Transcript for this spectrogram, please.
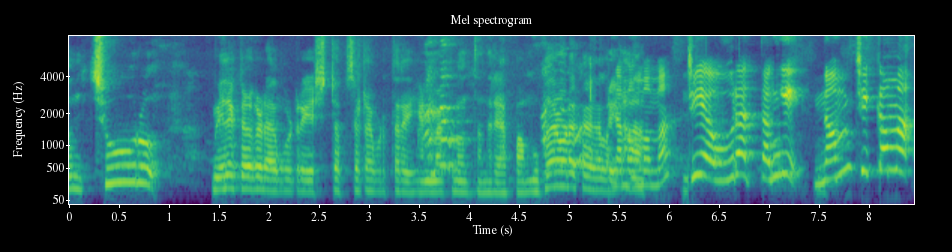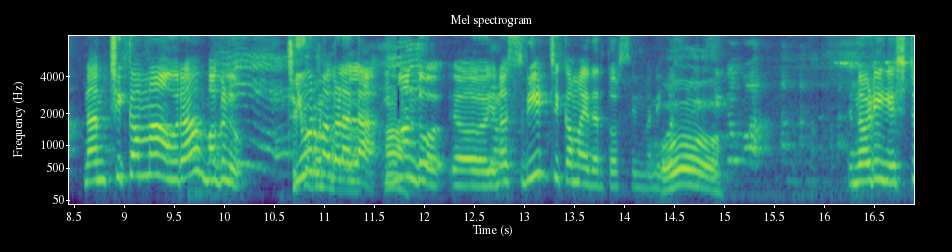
ಒಂಚೂರು ಮೇಲೆ ಕೆಳಗಡೆ ಆಗ್ಬಿಟ್ರೆ ಎಷ್ಟು ಅಪ್ಸೆಟ್ ಆಗ್ಬಿಡ್ತಾರೆ ಹೆಣ್ಮಕ್ಳು ಅಂತಂದ್ರೆ ಅಪ್ಪ ಮುಖ ನೋಡಕ್ಕಾಗಲ್ಲ. ನಮ್ಮಮ್ಮ ಜಿ ಅವರ ತಂಗಿ ನಮ್ ಚಿಕ್ಕಮ್ಮ ನಮ್ ಚಿಕ್ಕಮ್ಮ ಅವರ ಮಗಳು. ಇವ್ರ ಮಗಳಲ್ಲ ಇನ್ನೊಂದು ಏನೋ ಸ್ವೀಟ್ ಚಿಕ್ಕಮ್ಮ ಇದಾರೆ ತೋರ್ಸ್ತೀನಿ ಮನೆ ಓ. ನೋಡಿ ಎಷ್ಟು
